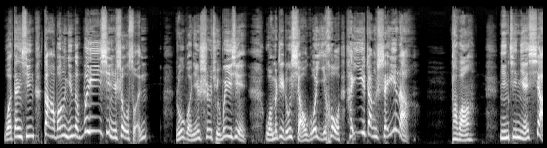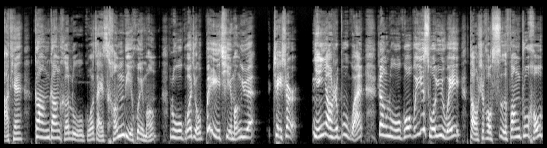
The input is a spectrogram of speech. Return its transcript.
我担心大王您的威信受损。”如果您失去威信，我们这种小国以后还依仗谁呢？大王，您今年夏天刚刚和鲁国在曾地会盟，鲁国就背弃盟约，这事儿您要是不管，让鲁国为所欲为，到时候四方诸侯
